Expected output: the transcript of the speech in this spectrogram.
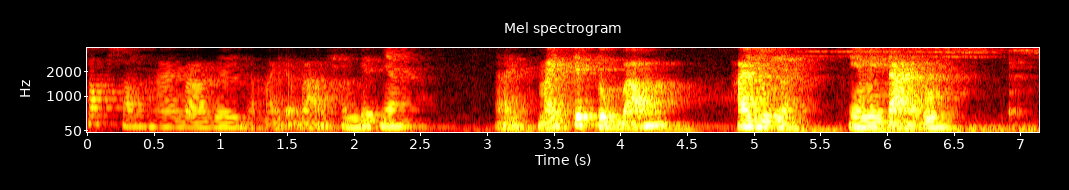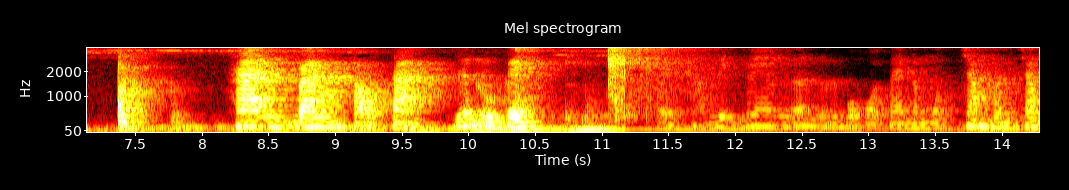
sóc xong hai ba giây là máy đã báo cho em biết nhé. Đấy, máy tiếp tục báo. Hai dung này em mới tài thôi hai ba sáu tài rất ok. Đấy, khẳng định với em nữa cái bộ hột này là một trăm phần trăm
